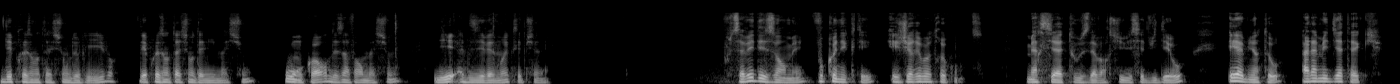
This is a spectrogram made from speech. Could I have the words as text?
des présentations de livres, des présentations d'animation ou encore des informations liées à des événements exceptionnels. Vous savez désormais vous connecter et gérer votre compte. Merci à tous d'avoir suivi cette vidéo et à bientôt à la médiathèque.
